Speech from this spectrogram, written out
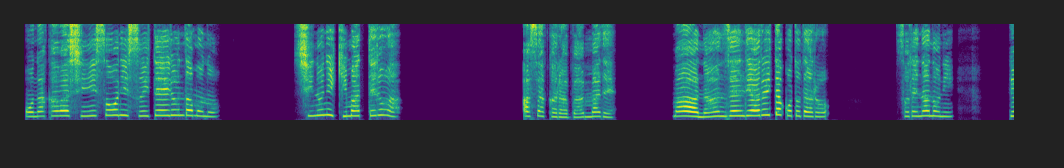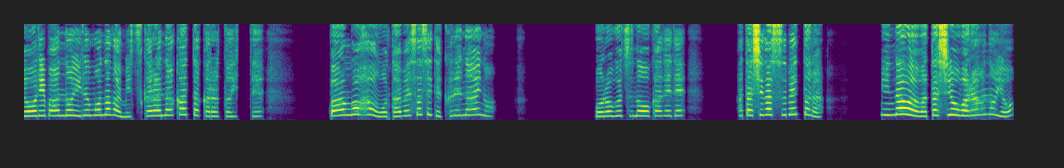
お腹は死にそうに空いているんだもの。死ぬに決まってるわ。朝から晩まで、まあ何千里歩いたことだろう。それなのに、料理番のいるものが見つからなかったからといって、晩ご飯を食べさせてくれないの。ボロ靴のおかげで、私が滑ったら、みんなは私を笑うのよ。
